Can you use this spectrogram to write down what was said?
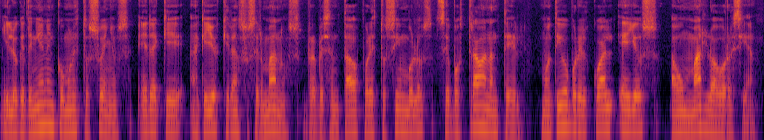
Y lo que tenían en común estos sueños era que aquellos que eran sus hermanos, representados por estos símbolos, se postraban ante él, motivo por el cual ellos aún más lo aborrecían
